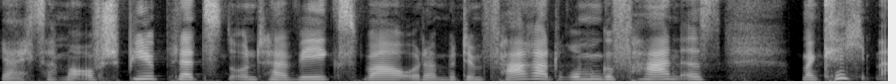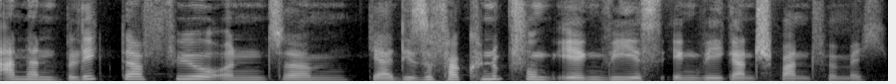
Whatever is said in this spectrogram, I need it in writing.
ja, ich sag mal, auf Spielplätzen unterwegs war oder mit dem Fahrrad rumgefahren ist. Man kriegt einen anderen Blick dafür und ähm, ja, diese Verknüpfung irgendwie ist irgendwie ganz spannend für mich.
